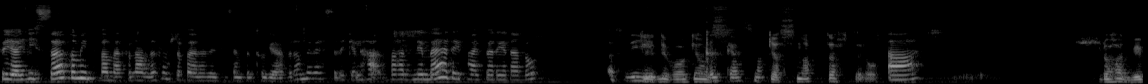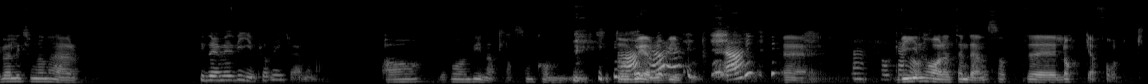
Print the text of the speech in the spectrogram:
för jag gissar att de inte var med från allra första början när ni till exempel tog över dem i Västervik. Eller vad hade ni med det i pipen redan då? Alltså det Det, det var ganska, ganska snabbt. snabbt efteråt. Ja. Då hade vi väl liksom den här, Vi började med vinprovning tror jag med någon. ja, det var en vinatlas som kom nytt. Så då blev det vinprovning. ja. Eh, vin har en tendens att eh, locka folk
